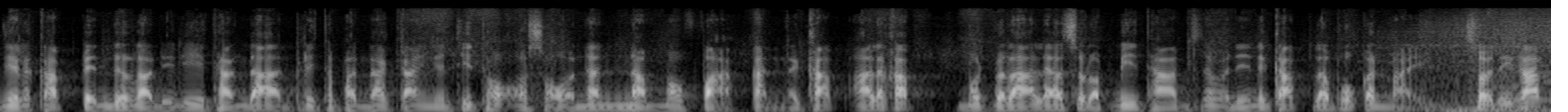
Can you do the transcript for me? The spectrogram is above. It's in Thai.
นี่แหละครับ เป็นเรื่องราวดีๆ ทางด้านผลิตภัณฑ์าการเงินที่ทออสนั้นนำมาฝากกันนะครับเอาละครับ หมดเวลาแล้วสำหรับ B Times ในวันนี้นะครับ แล้วพบกันใหม่ สวัสดีครับ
